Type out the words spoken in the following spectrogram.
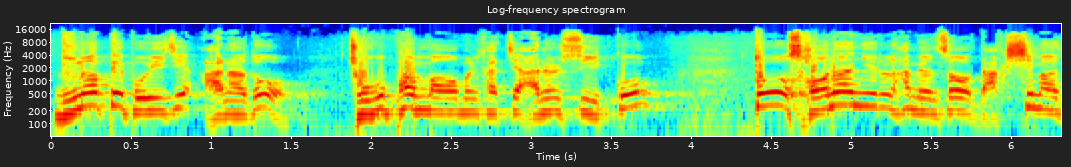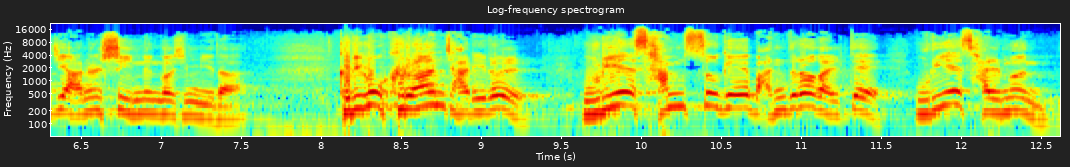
눈앞에 보이지 않아도 조급한 마음을 갖지 않을 수 있고 또 선한 일을 하면서 낙심하지 않을 수 있는 것입니다. 그리고 그러한 자리를 우리의 삶 속에 만들어 갈 때 우리의 삶은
